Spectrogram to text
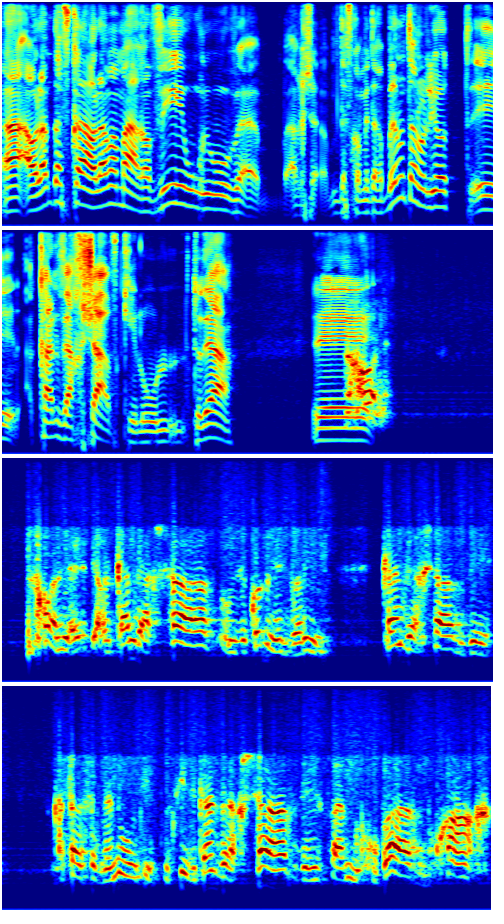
העולם דווקא, העולם המערבי, הוא, הוא דווקא מדרבן אותנו להיות אה, כאן ועכשיו, כאילו, אתה יודע. אה, נכון. נכון, כאן ועכשיו זה כל מיני דברים. כאן ועכשיו זה חסר סבלנות, אימפולסיבי, וכאן ועכשיו זה מחובר, נוכח,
